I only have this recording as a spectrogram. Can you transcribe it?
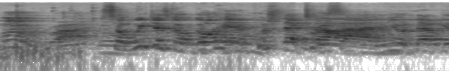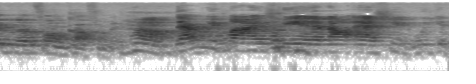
Mm. Right. So we just gonna go ahead and push that to the side, and you'll never get another phone call from me. Huh. That reminds me, and I'll ask you. We can.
